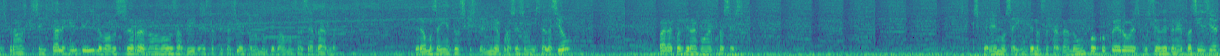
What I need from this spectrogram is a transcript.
Esperamos que se instale gente y lo vamos a cerrar. No vamos a abrir esta aplicación solamente vamos a cerrarlo. Esperamos ahí entonces que se termine el proceso de instalación para continuar con el proceso esperemos ahí gente nos está tardando un poco pero es cuestión de tener paciencia.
